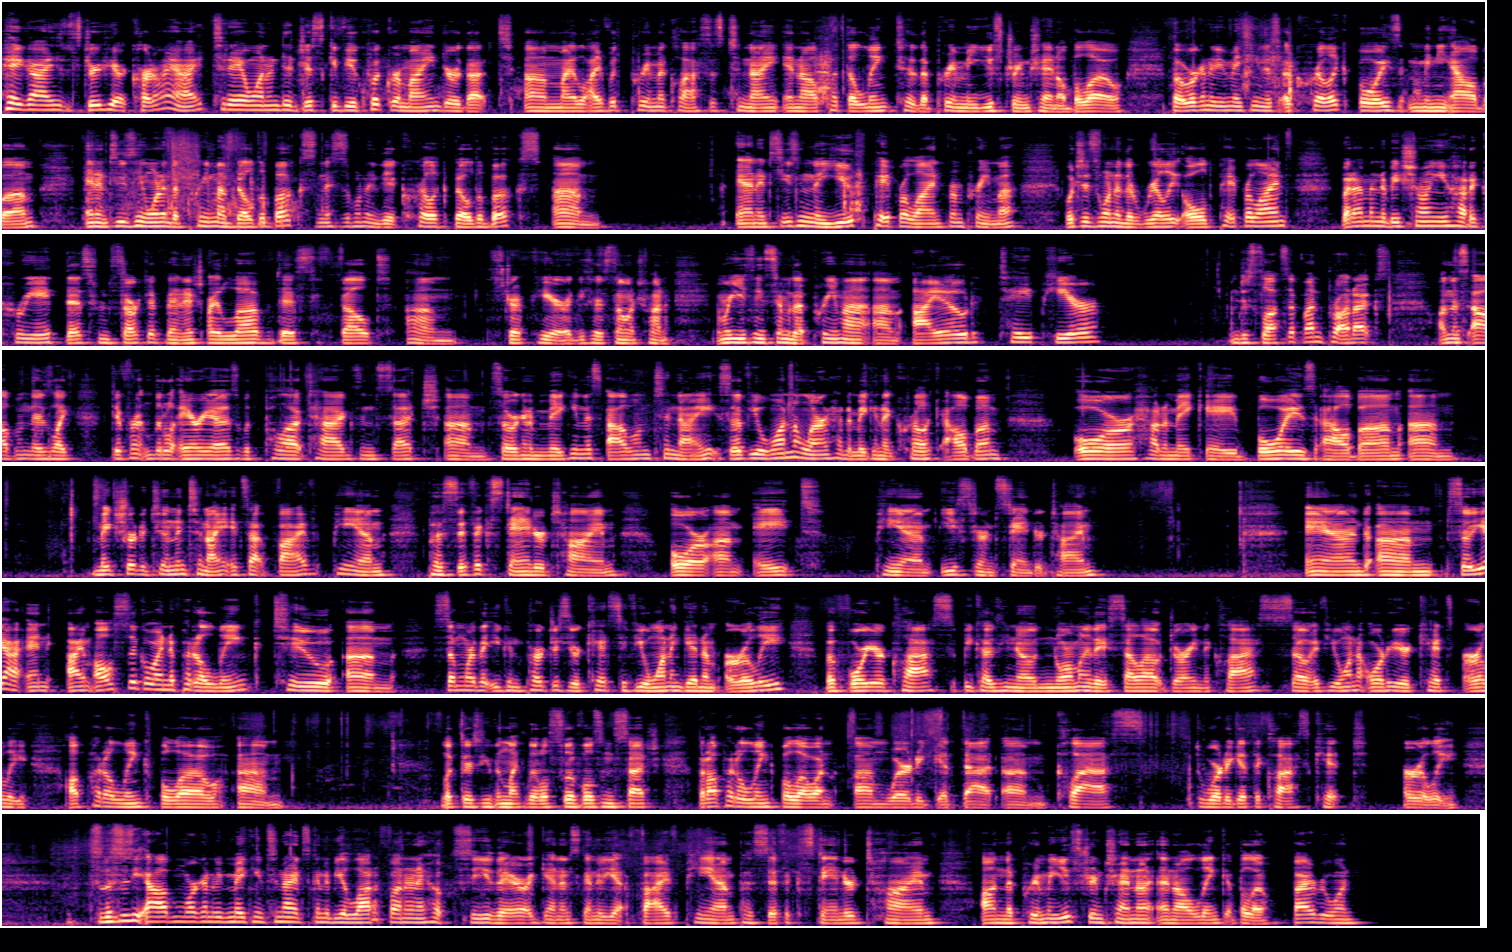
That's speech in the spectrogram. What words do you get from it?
Hey guys, it's Drew here at Card My Eye. Today I wanted to just give you a quick reminder that um, my Live with Prima class is tonight, and I'll put the link to the Prima Ustream channel below. But we're going to be making this Acrylic Boys mini album, and it's using one of the Prima Build-A-Books, and this is one of the acrylic Build-A-Books. Um, and it's using the Youth paper line from Prima, which is one of the really old paper lines. But I'm going to be showing you how to create this from start to finish. I love this felt um, strip here. These are so much fun. And we're using some of the Prima um, iode tape here. And just lots of fun products on this album. There's like different little areas with pull-out tags and such. Um, so we're going to be making this album tonight. So if you want to learn how to make an acrylic album or how to make a boys album, um, make sure to tune in tonight. It's at 5 p.m. Pacific Standard Time or um, 8 p.m. Eastern Standard Time. And um, so yeah, and I'm also going to put a link to um, somewhere that you can purchase your kits if you want to get them early before your class because you know normally they sell out during the class. So if you want to order your kits early, I'll put a link below. Um, look, there's even like little swivels and such, but I'll put a link below on um, where to get that um, class, where to get the class kit early. So this is the album we're going to be making tonight. It's going to be a lot of fun, and I hope to see you there. Again, it's going to be at 5 p.m. Pacific Standard Time on the Prima Ustream channel, and I'll link it below. Bye, everyone.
